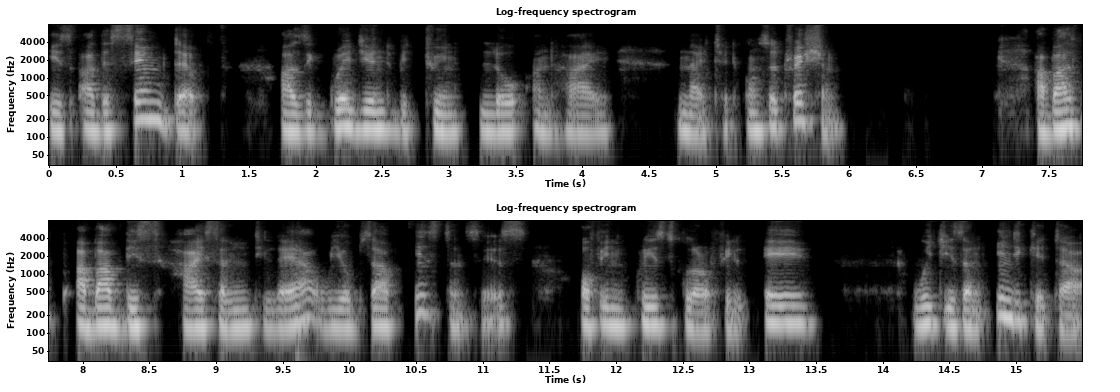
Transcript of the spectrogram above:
is at the same depth as the gradient between low and high nitrate concentration. Above, above this high salinity layer, we observe instances of increased chlorophyll A, which is an indicator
